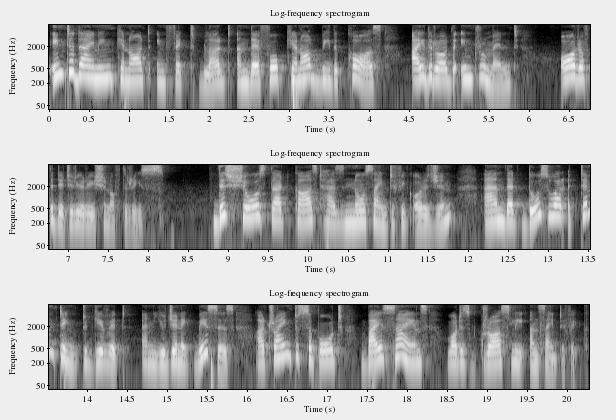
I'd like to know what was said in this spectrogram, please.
Interdining cannot infect blood and therefore cannot be the cause either of the improvement or of the deterioration of the race. This shows that caste has no scientific origin and that those who are attempting to give it an eugenic basis are trying to support by science what is grossly unscientific.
